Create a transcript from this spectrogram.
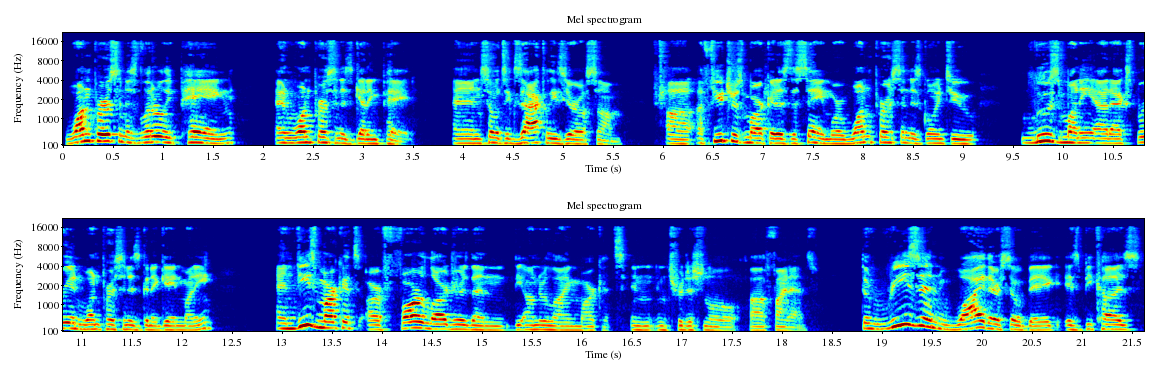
one person is literally paying and one person is getting paid. And so it's exactly zero sum. Uh, a futures market is the same, where one person is going to lose money at expiry and one person is going to gain money. And these markets are far larger than the underlying markets in, in traditional uh, finance. The reason why they're so big is because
